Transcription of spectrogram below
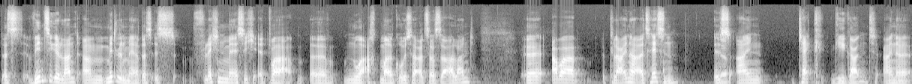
Das winzige Land am Mittelmeer, das ist flächenmäßig etwa äh, nur achtmal größer als das Saarland, äh, aber kleiner als Hessen, ist ja. ein Tech-Gigant, eine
